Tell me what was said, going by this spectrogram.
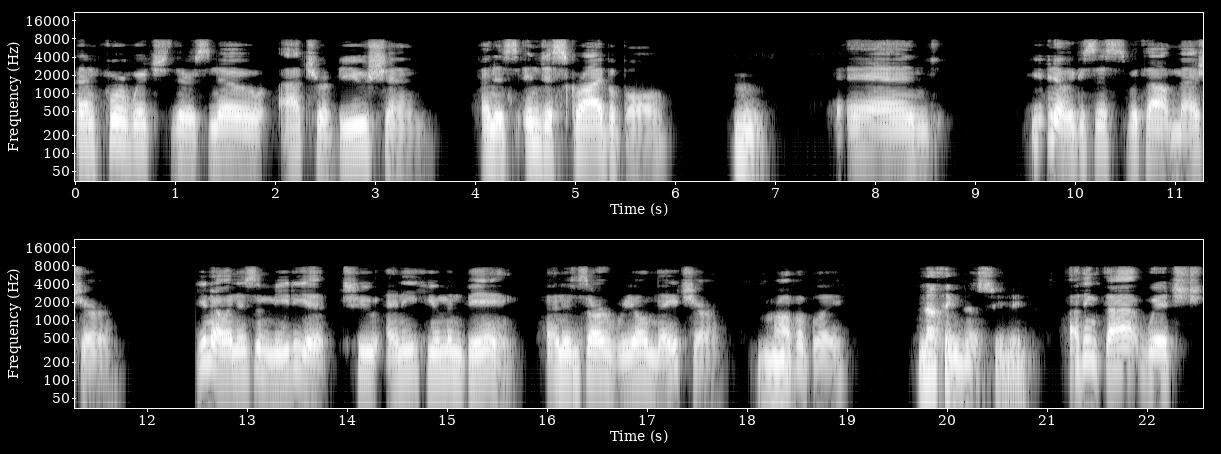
And for which there's no attribution and is indescribable. Hmm. And, you know, exists without measure you know, and is immediate to any human being and is our real nature, mm. probably. Nothingness, you mean? I think that which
